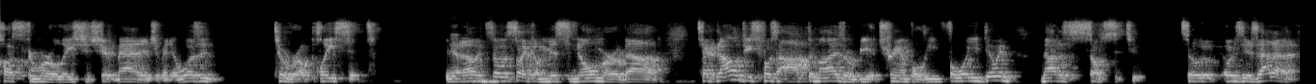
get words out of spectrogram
customer relationship management. It wasn't to replace it. You know, it's almost like a misnomer about technology is supposed to optimize or be a trampoline for what you're doing, not a substitute. So is, is that a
